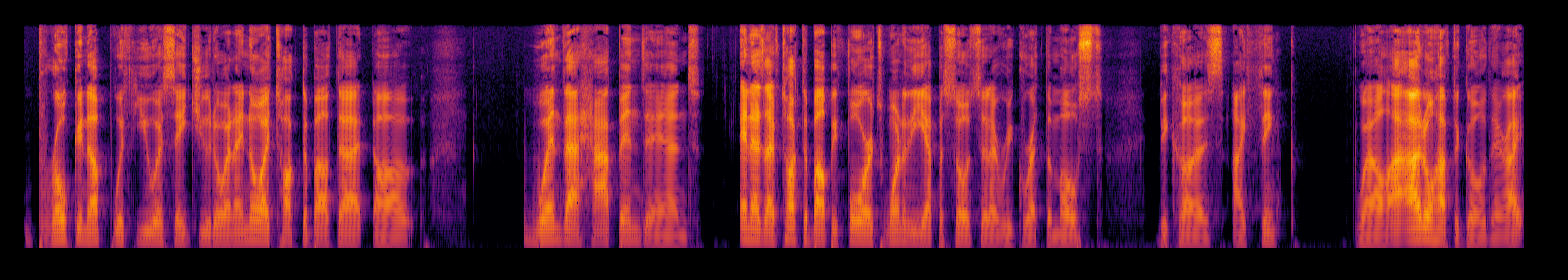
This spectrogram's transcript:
broken up with USA Judo, and I know I talked about that uh, when that happened, and and as I've talked about before, it's one of the episodes that I regret the most because I think, well, I, I don't have to go there. I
